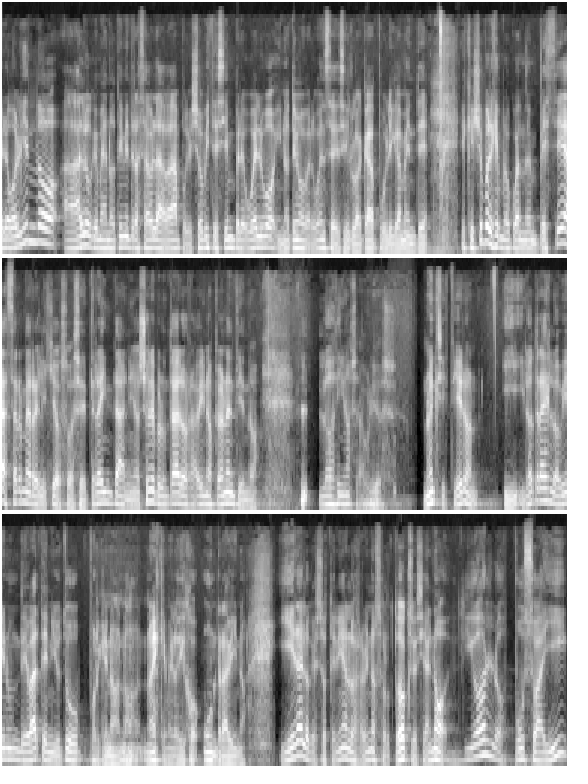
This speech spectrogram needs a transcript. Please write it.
pero volviendo a algo que me anoté mientras hablaba, porque yo, viste, siempre vuelvo y no tengo vergüenza de decirlo acá públicamente, es que yo, por ejemplo, cuando empecé a hacerme religioso hace 30 años, yo le preguntaba a los rabinos, pero no entiendo, ¿los dinosaurios no existieron? Y, y la otra vez lo vi en un debate en YouTube, porque no, no, no es que me lo dijo un rabino, y era lo que sostenían los rabinos ortodoxos, decían, no, Dios los puso ahí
